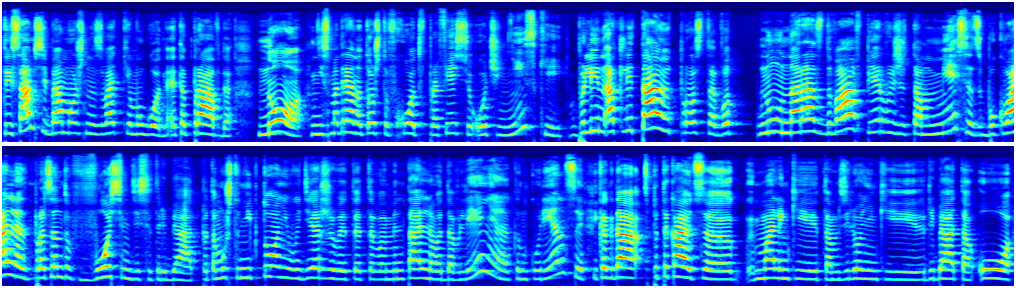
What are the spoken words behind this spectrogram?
Ты сам себя можешь называть кем угодно, это правда. Но, несмотря на то, что вход в профессию очень низкий, блин, отлетают просто вот, ну, на раз-два в первый же там месяц буквально процентов 80 ребят, потому что никто не выдерживает этого ментального давления, конкуренции, и когда спотыкаются маленькие там зелененькие ребята о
